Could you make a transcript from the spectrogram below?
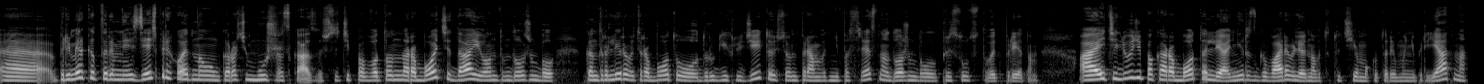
Э, пример, который мне здесь приходит на ум, короче, муж рассказывает, что, типа, вот он на работе, да, и он там должен был контролировать работу других людей, то есть он прям вот непосредственно должен был присутствовать при этом. А эти люди, пока работали, они разговаривали на вот эту тему, которая ему неприятна,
